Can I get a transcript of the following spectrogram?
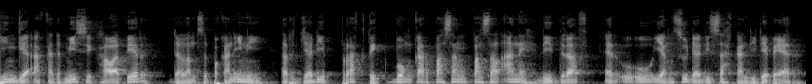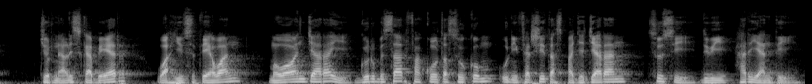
hingga akademisi khawatir dalam sepekan ini terjadi praktik bongkar pasang pasal aneh di draft RUU yang sudah disahkan di DPR. Jurnalis KBR, Wahyu Setiawan, mewawancarai Guru Besar Fakultas Hukum Universitas Pajajaran, Susi Dwi Haryanti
